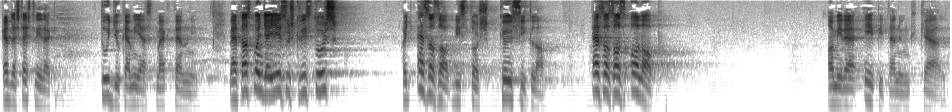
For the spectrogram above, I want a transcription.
Kedves testvérek, tudjuk-e mi ezt megtenni? Mert azt mondja Jézus Krisztus, hogy ez az a biztos kőszikla, ez az az alap, amire építenünk kell.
